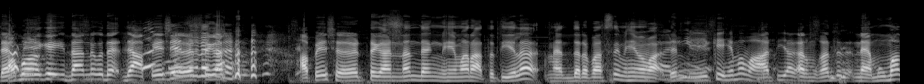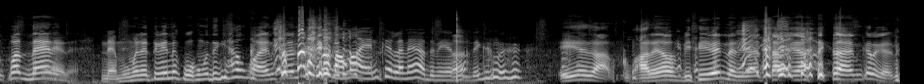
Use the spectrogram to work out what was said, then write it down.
දැන් මේක ඉදන්නකො දැන් දැන් අපේ ෂර්ට් එක අපේ ෂර්ට් එක ගන්නම් දැන් මෙහෙම අර අත තියලා මැද්දට පස්සේ මෙහෙම දැන් මේක එහෙම වාටියක් අර මොකද්ද? නැමුමක්වත් නැහැනේ නැමුම නැති වෙන්නේ කොහොමද ගියාම අයන් කරන්නේ? මම අයන් කළා නෑ අද මේ අත දෙකම. ඒ අරයා බිසි වෙන්න නැත්නම් එයා අයන් කරගන්න.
